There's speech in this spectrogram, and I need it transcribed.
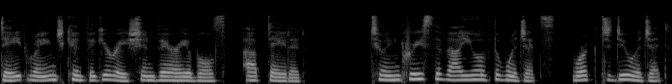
date range configuration variables, updated. To increase the value of the widgets, Work to do widget,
